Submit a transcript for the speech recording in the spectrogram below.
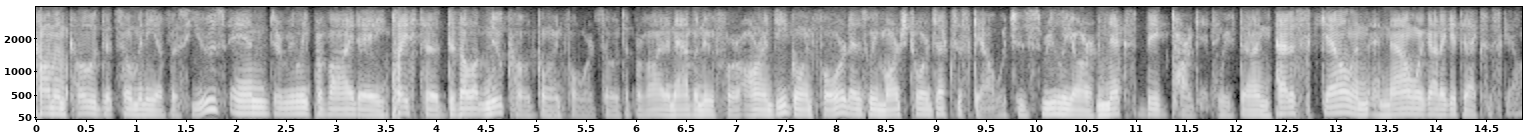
common code that so many of us use and to really provide a a place to develop new code going forward. So to provide an avenue for R&D going forward as we march towards exascale, which is really our next big target. We've done petascale and, and now we got to get to exascale.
